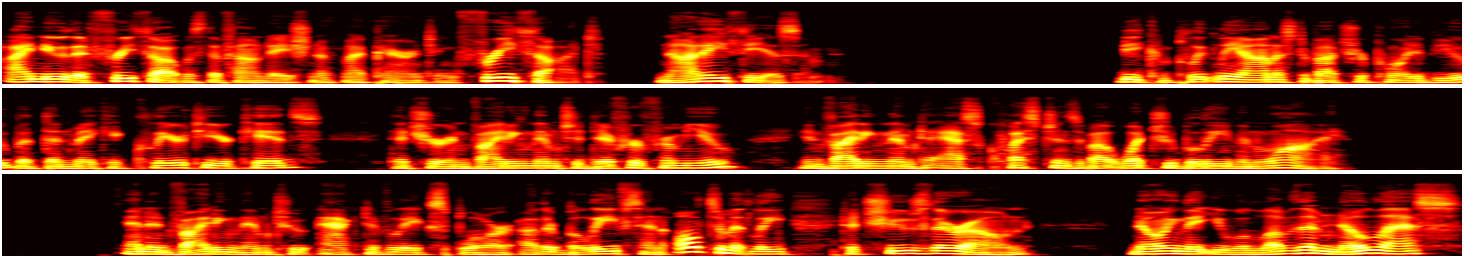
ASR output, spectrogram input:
I knew that free thought was the foundation of my parenting. Free thought, not atheism. Be completely honest about your point of view, but then make it clear to your kids that you're inviting them to differ from you, inviting them to ask questions about what you believe and why, and inviting them to actively explore other beliefs and ultimately to choose their own, knowing that you will love them no less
